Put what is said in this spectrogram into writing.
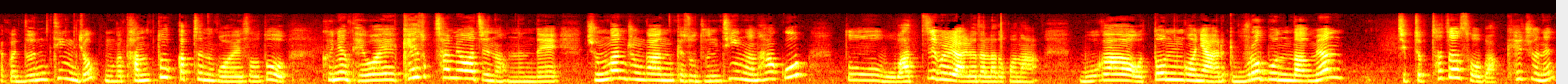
약간 눈팅족? 뭔가 단톡 같은 거에서도 그냥 대화에 계속 참여하지는 않는데 중간중간 계속 눈팅은 하고 또 뭐 맛집을 알려달라거나 뭐가 어떤 거냐 이렇게 물어본다면 직접 찾아서 막 해주는?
